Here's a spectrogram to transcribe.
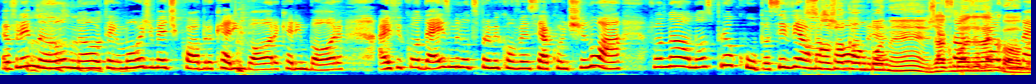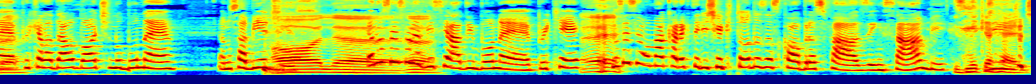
Eu falei, não, não, eu tenho morro de medo de cobra, eu quero ir embora, quero ir embora. Aí ficou 10 minutos pra me convencer a continuar. Falou, não, não se preocupa, se vier uma Só cobra... jogar um boné. Joga é o boné na o boné, cobra. porque ela dá o bote no boné. Eu não sabia disso. Olha. Eu não sei se ela é ah. viciada em boné, porque É. não sei se é uma característica que todas as cobras fazem, sabe? Sneakerhead.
